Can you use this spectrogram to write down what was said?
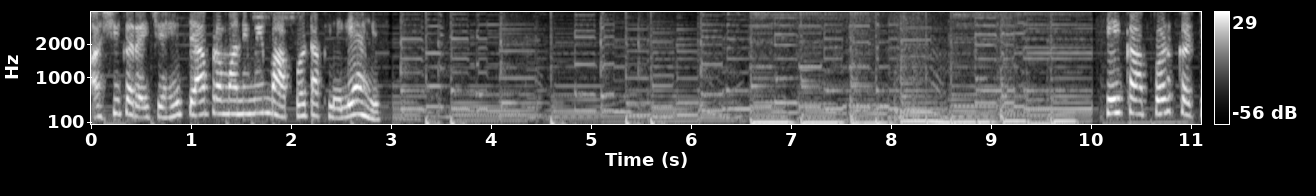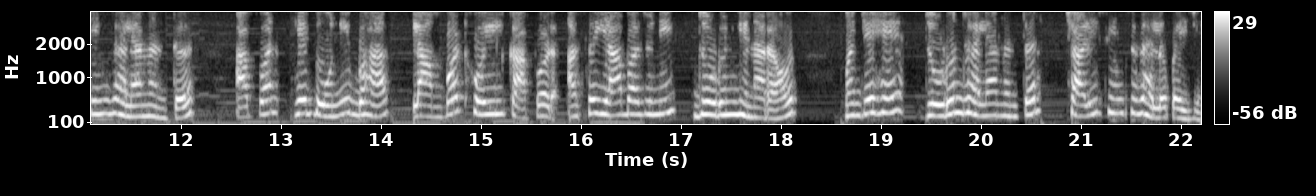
अशी करायची आहे. त्याप्रमाणे मी माप टाकलेली आहेत. हे कापड कटिंग झाल्यानंतर आपण हे दोन्ही भाग लांबट होईल कापड असं या बाजूने जोडून घेणार आहोत. म्हणजे हे जोडून झाल्यानंतर चाळीस इंच झालं पाहिजे.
